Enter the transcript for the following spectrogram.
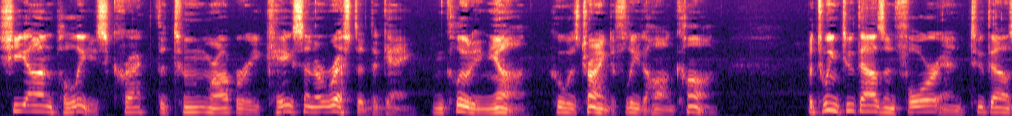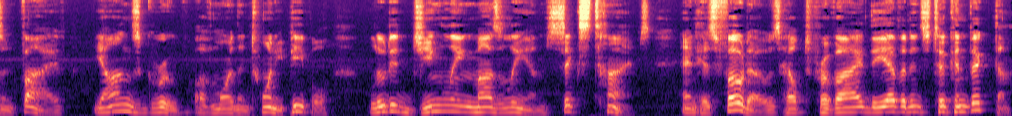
Xi'an police cracked the tomb robbery case and arrested the gang, including Yang, who was trying to flee to Hong Kong. Between 2004 and 2005, Yang's group of more than 20 people looted Jingling Mausoleum six times, and his photos helped provide the evidence to convict them.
